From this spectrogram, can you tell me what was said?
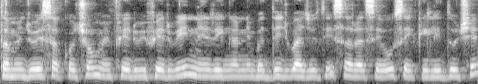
તમે જોઈ શકો છો, મેં ફેરવી ફેરવીને રીંગણને બધી જ બાજુથી સરસ એવું શેકી લીધું છે.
